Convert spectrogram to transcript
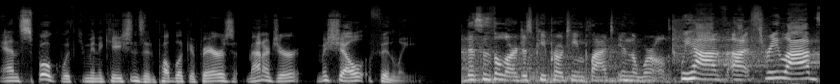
and spoke with Communications and Public Affairs Manager Michelle Finley. This is the largest pea protein plant in the world. We have uh, three labs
